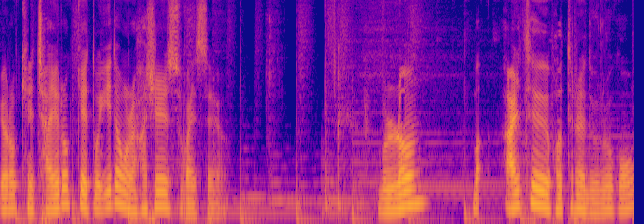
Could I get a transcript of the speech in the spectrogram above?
이렇게 자유롭게 또 이동을 하실 수가 있어요. 물론 뭐 Alt 버튼을 누르고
